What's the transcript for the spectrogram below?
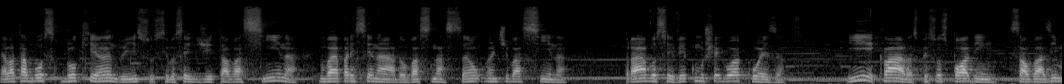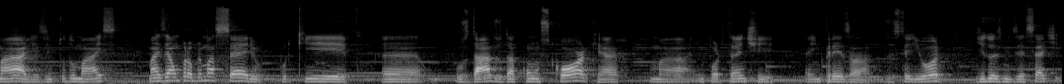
ela está bloqueando isso. Se você digitar vacina, não vai aparecer nada, ou vacinação anti-vacina, para você ver como chegou a coisa. E, claro, as pessoas podem salvar as imagens e tudo mais, mas é um problema sério, porque uh, os dados da Comscore, que é uma importante empresa do exterior, de 2017,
